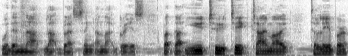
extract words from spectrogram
within that, that blessing and that grace, but that you too take time out to labour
